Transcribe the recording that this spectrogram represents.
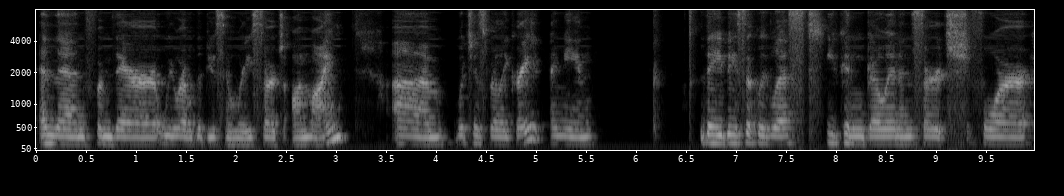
And then from there, we were able to do some research online, um, which is really great. I mean, they basically list, you can go in and search for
